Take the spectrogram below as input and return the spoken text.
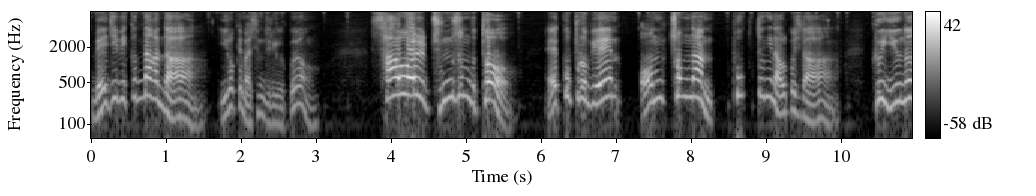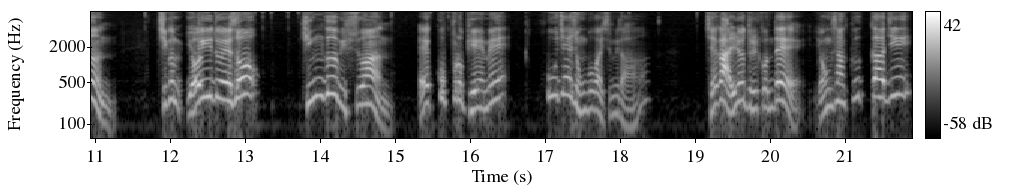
매집이 끝나간다. 이렇게 말씀드리겠고요. 4월 중순부터 에코프로비엠 엄청난 폭등이 나올 것이다. 그 이유는 지금 여의도에서 긴급 입수한 에코프로 BM의 호재 정보가 있습니다. 제가 알려드릴 건데 영상 끝까지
